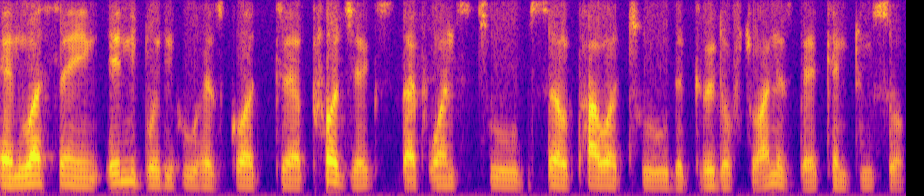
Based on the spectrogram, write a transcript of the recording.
And we're saying anybody who has got uh, projects that wants to sell power to the grid of Johannesburg can do so.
